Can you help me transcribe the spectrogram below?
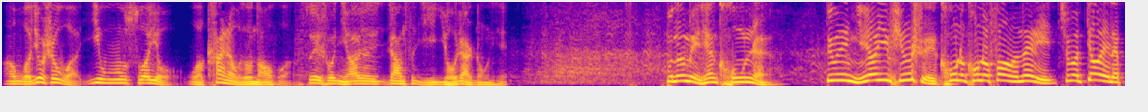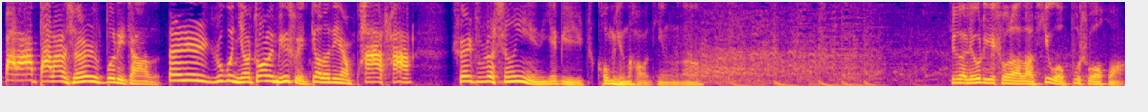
啊，我就是我一无所有，我看着我都恼火。所以说你要让自己有点东西。不能每天空着，对不对？你要一瓶水空着空着放在那里，是吧？掉下来巴拉巴拉全是玻璃渣子。但是如果你要装了一瓶水掉在地上，啪嚓摔出的声音也比空瓶子好听啊。这个琉璃说了，老 T 我不说谎。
